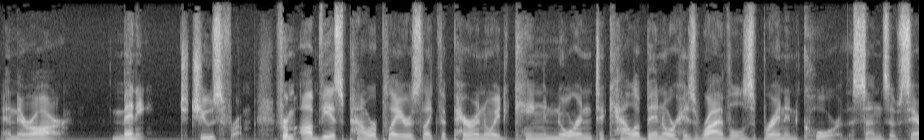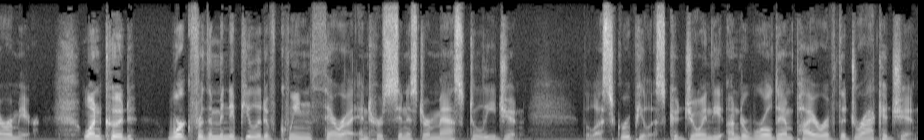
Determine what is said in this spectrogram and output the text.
And there are many to choose from, from obvious power players like the paranoid King Norin to Caliban or his rivals Bren and Kor, the sons of Saramir. One could work for the manipulative Queen Thera and her sinister masked legion. The less scrupulous could join the underworld empire of the Drakajin,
